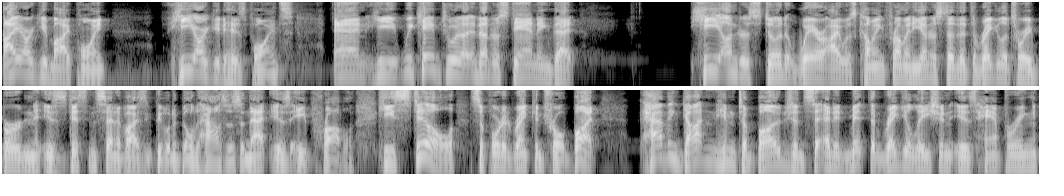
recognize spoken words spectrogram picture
I argued my point, he argued his points, and he we came to an understanding that he understood where I was coming from and he understood that the regulatory burden is disincentivizing people to build houses and that is a problem. He still supported rent control, but having gotten him to budge and, and admit that regulation is hampering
